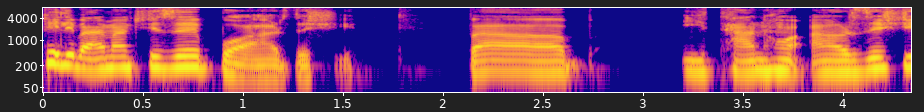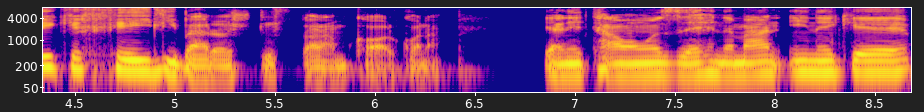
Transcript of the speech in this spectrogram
خیلی برای من چیز با ارزشی. و این تنها ارزشی که خیلی براش دوست دارم کار کنم. یعنی تمام ذهن من اینه که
